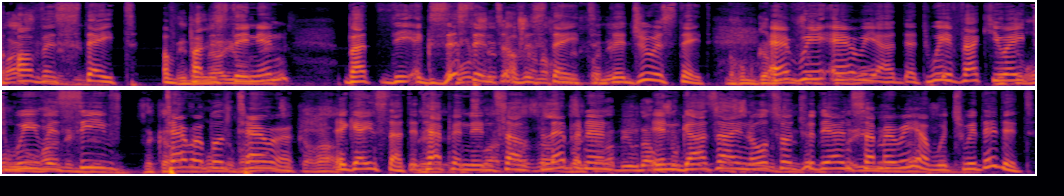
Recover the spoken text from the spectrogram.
of a state of Palestinian but the existence of a state, the Jewish state. Every area that we evacuate, we receive terrible terror against that. It happened in South Lebanon, in Gaza, and also Judea and Samaria, which we did it.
